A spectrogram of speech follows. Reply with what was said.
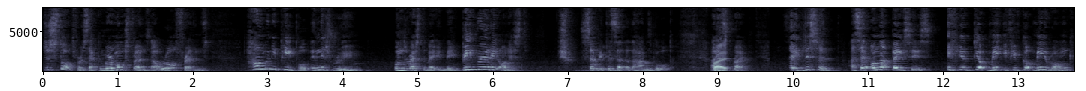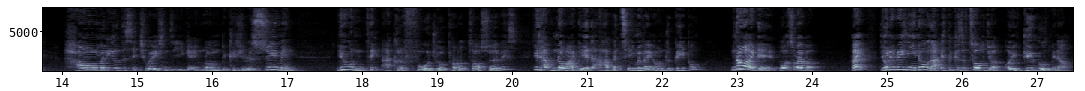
just stop for a second. We're amongst friends now. We're all friends. How many people in this room underestimated me? Be really honest. Seventy percent of the hands go up. And I Right. s- right. Say, listen. I say, on that basis, if you've got me, if you've got me wrong, how many other situations are you getting wrong because you're assuming? You wouldn't think I could afford your product or service. You'd have no idea that I have a team of 800 people. No idea whatsoever. Right? The only reason you know that is because I've told you, or you've Googled me now.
